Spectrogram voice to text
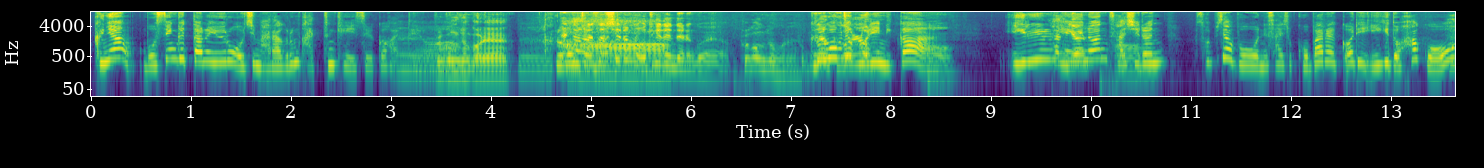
그냥 못생겼다는 이유로 오지 마라 그러면 같은 케이스일 것 같아요. 불공정 거래. 음. 불공정 일단 그래서 거래. 씨름은 어떻게 된다는 거예요? 불공정 거래. 불공정 거리니까 어. 판결? 행위는 사실은 소비자 보호원이 사실 고발할 거리이기도 하고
